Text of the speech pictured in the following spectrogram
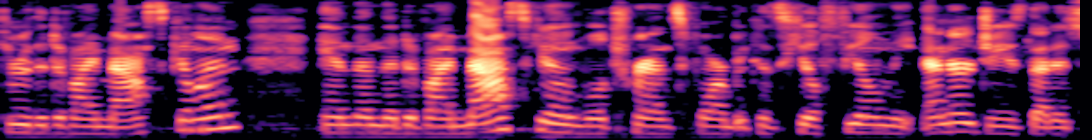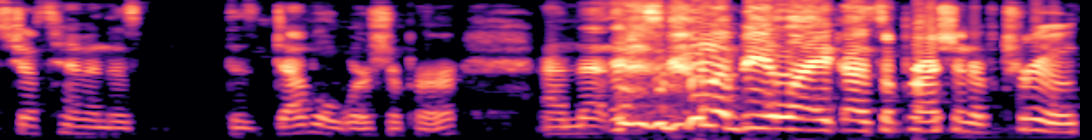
through the divine masculine. And then the divine masculine will transform because he'll feel in the energies that it's just him and this this devil worshiper. And then there's going to be like a suppression of truth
